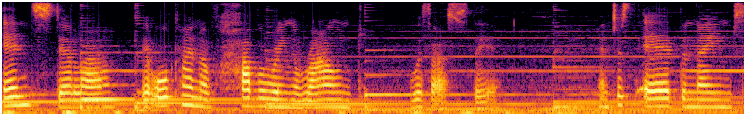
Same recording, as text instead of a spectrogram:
and Stella. They're all kind of hovering around with us there. And just add the names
